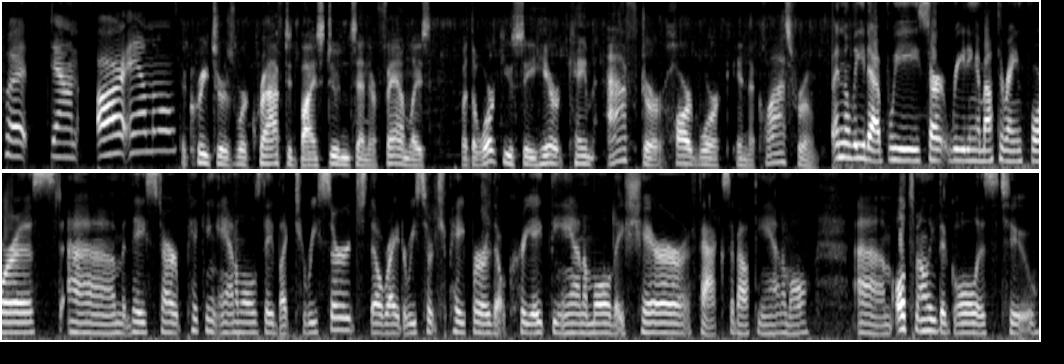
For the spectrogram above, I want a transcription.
put down our animals. The creatures were crafted by students and their families, but the work you see here came after hard work in the classroom. In the lead up, we start reading about the rainforest. Um, they start picking animals they'd like to research. They'll write a research paper, they'll create the animal, they share facts about the animal. Um, ultimately, the goal is to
